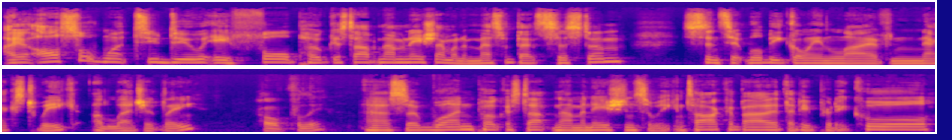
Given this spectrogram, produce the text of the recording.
I also want to do a full Pokestop nomination. I'm going to mess with that system since it will be going live next week, allegedly. Hopefully. Uh, so one Pokestop nomination so we can talk about it. That'd be pretty cool.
